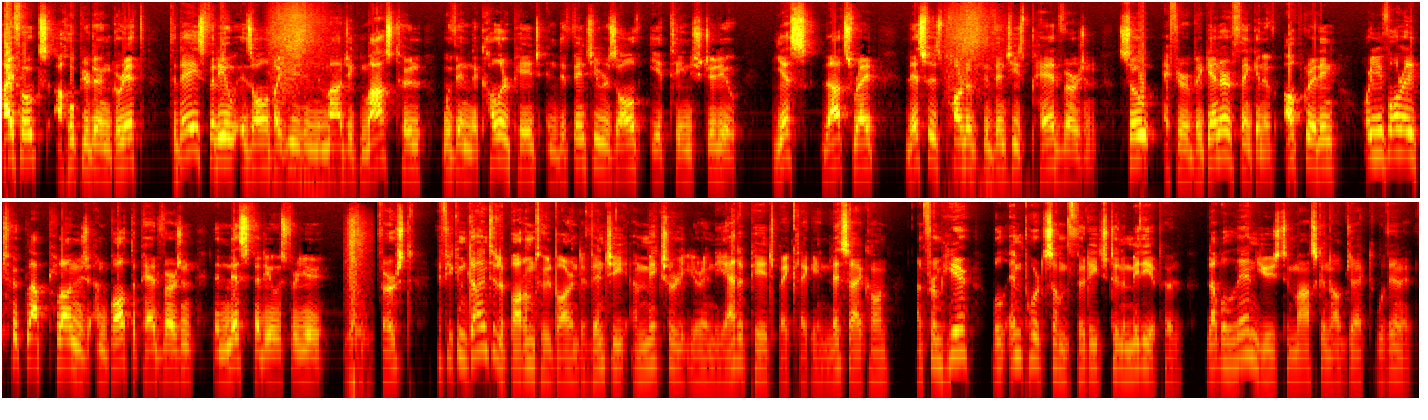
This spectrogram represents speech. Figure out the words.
Hi folks, I hope you're doing great. Today's video is all about using the Magic Mask tool within the color page in DaVinci Resolve 18 Studio. Yes, that's right, this is part of DaVinci's paid version. So if you're a beginner thinking of upgrading, or you've already took that plunge and bought the paid version, then this video is for you. First, if you come down to the bottom toolbar in DaVinci and make sure that you're in the edit page by clicking this icon, and from here we'll import some footage to the media pool that we'll then use to mask an object within it.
